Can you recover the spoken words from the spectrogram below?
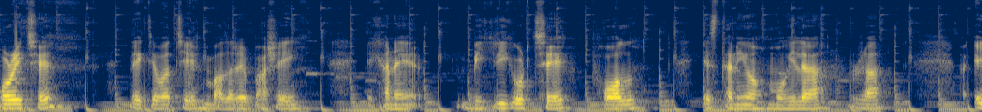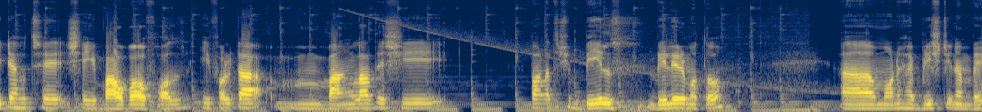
পড়েছে। দেখতে পাচ্ছি বাজারের পাশেই এখানে বিক্রি করছে ফল স্থানীয় মহিলারা। এটা হচ্ছে সেই বাও বাও ফল। এই ফলটা বাংলাদেশি বাংলাদেশি বেল, বেলের মতো মনে হয় বৃষ্টি নামবে,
